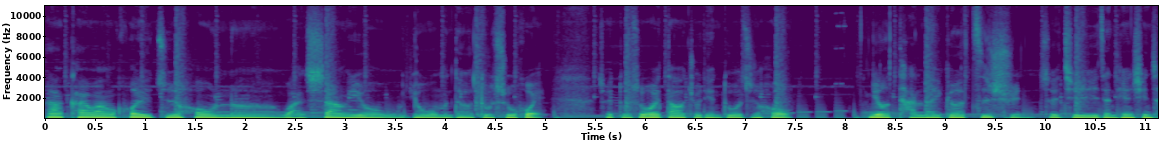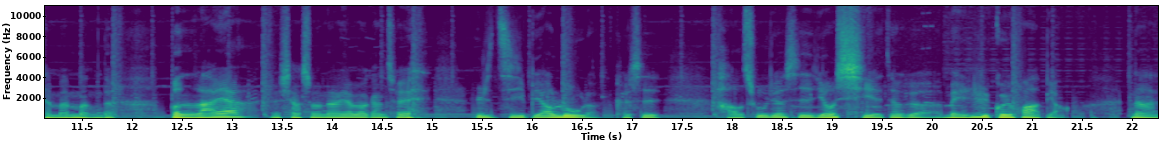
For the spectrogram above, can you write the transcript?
那开完会之后呢，晚上又有我们的读书会，所以读书会到九点多之后。又谈了一个咨询，所以其实一整天行程蛮忙的。本来啊，就想说那要不要干脆日记不要录了？可是好处就是有写这个每日规划表。那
